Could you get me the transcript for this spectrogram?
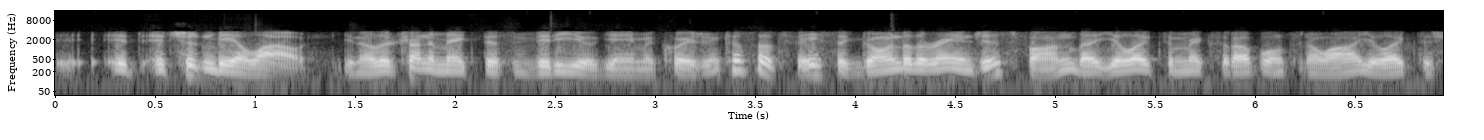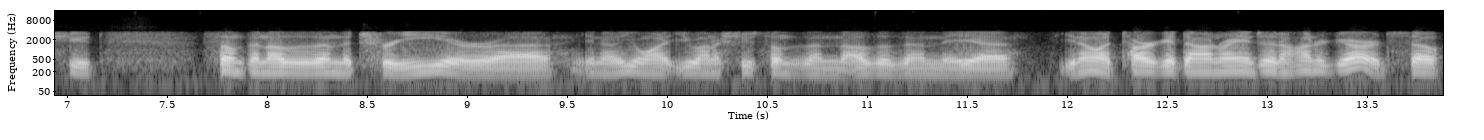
it, it shouldn't be allowed. You know they're trying to make this video game equation because let's face it, going to the range is fun, but you like to mix it up once in a while. You like to shoot something other than the tree, or uh, you know, you want you want to shoot something other than the uh, you know a target downrange at 100 yards. So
